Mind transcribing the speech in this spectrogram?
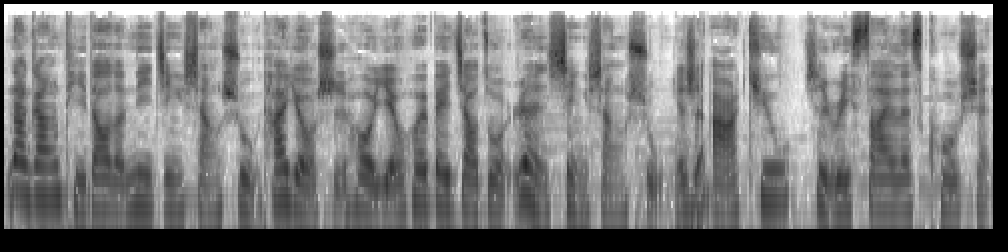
那刚刚提到的逆境商数，它有时候也会被叫做韧性商数，也是 RQ，是 Resilience Quotient。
